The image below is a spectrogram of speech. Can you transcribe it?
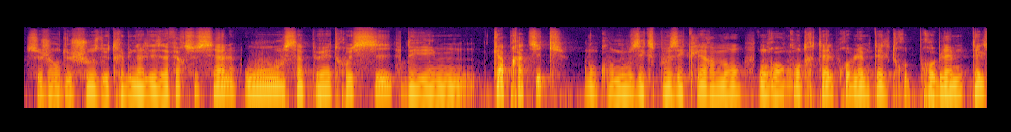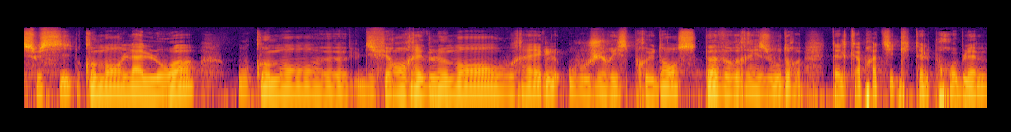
ce genre de choses, de tribunal des affaires sociales, ou ça peut être aussi des hum, cas pratiques. Donc on nous exposait clairement, on rencontre tel problème, tel problème, tel souci, comment la loi ou comment euh, différents règlements ou règles ou jurisprudence peuvent résoudre tel cas pratique, tel problème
